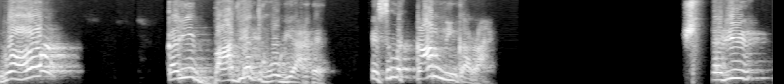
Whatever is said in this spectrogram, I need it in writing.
वह कहीं बाधित हो गया है। इसमें काम नहीं कर रहा है। शरीर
